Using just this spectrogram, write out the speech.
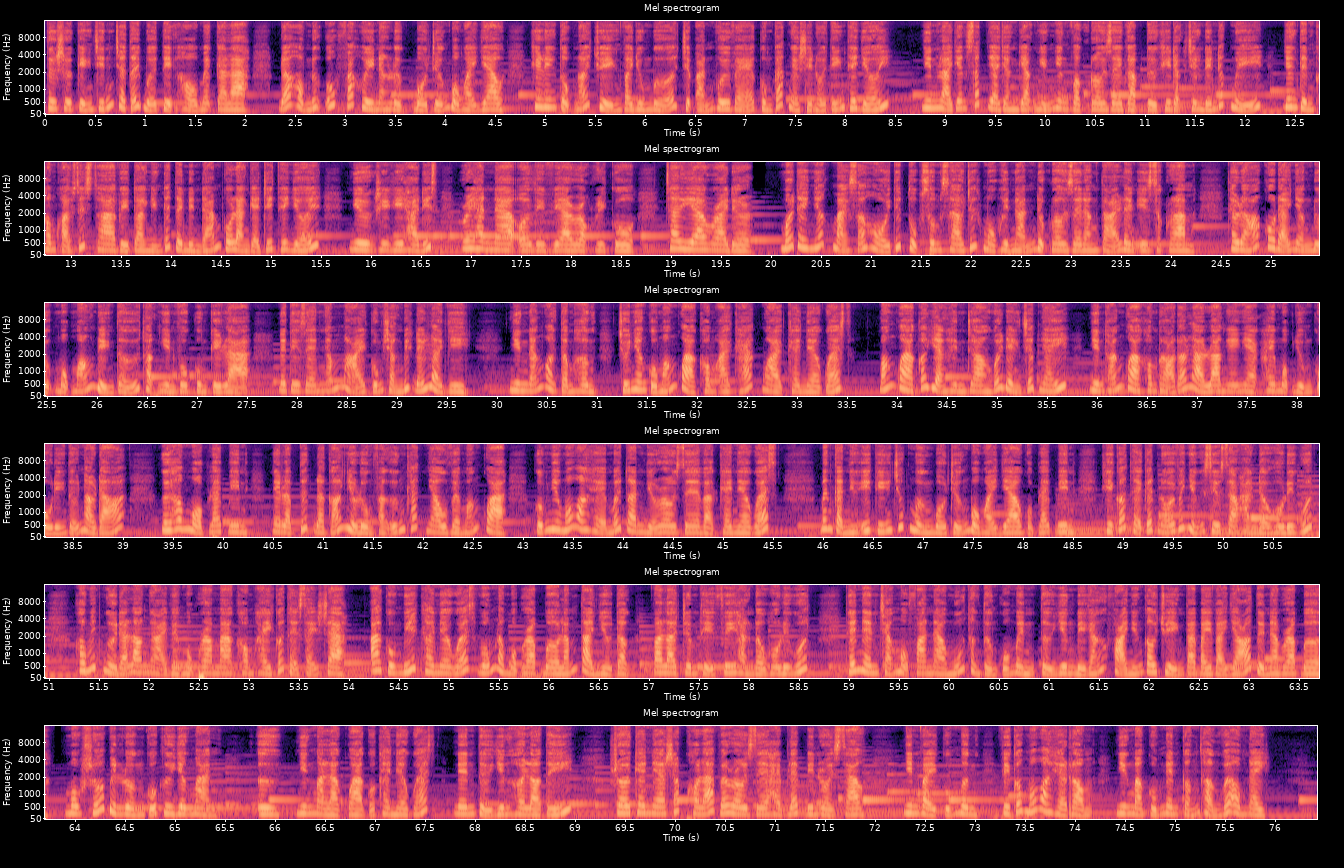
Từ sự kiện chính cho tới bữa tiệc hậu Met Gala, đó Hồng nước Úc phát huy năng lực Bộ trưởng Bộ Ngoại giao khi liên tục nói chuyện và dùng bữa chụp ảnh vui vẻ cùng các nghệ sĩ nổi tiếng thế giới. Nhìn lại danh sách dài dằng dặc những nhân vật Rose gặp từ khi đặt chân đến đất Mỹ, dân tình không khỏi suýt xoa vì toàn những cái tên đình đám của làng giải trí thế giới như Gigi Hadid, Rihanna, Olivia Rodrigo, Talia Ryder, Mới đây nhất, mạng xã hội tiếp tục xôn xao trước một hình ảnh được Rose đăng tải lên Instagram. Theo đó, cô đã nhận được một món điện tử thật nhìn vô cùng kỳ lạ. Netizen ngắm mãi cũng chẳng biết đấy là gì. Nhưng đáng quan tâm hơn, chủ nhân của món quà không ai khác ngoài Kanye West. Món quà có dạng hình tròn với đèn chớp nháy, nhìn thoáng qua không rõ đó là loa nghe nhạc hay một dụng cụ điện tử nào đó. Người hâm mộ Blackpink ngay lập tức đã có nhiều luồng phản ứng khác nhau về món quà, cũng như mối quan hệ mới toanh giữa Rose và Kanye West. Bên cạnh những ý kiến chúc mừng Bộ trưởng Bộ Ngoại giao của Blackpink khi có thể kết nối với những siêu sao hàng đầu Hollywood, không ít người đã lo ngại về một drama không hay có thể xảy ra. Ai cũng biết Kanye West vốn là một rapper lắm tài nhiều tật và là trùm thị phi hàng đầu Hollywood. Thế nên chẳng một fan nào muốn thần tượng của mình tự dưng bị gắn phải những câu chuyện tai bay và gió từ nam rapper. Một số bình luận của cư dân mạng Ừ, nhưng mà là quà của Kanye West nên tự dưng hơi lo tí. Rồi Kanye sắp collab với Rose hay Blackpink rồi sao? Nhìn vậy cũng mừng vì có mối quan hệ rộng, nhưng mà cũng nên cẩn thận với ông này.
